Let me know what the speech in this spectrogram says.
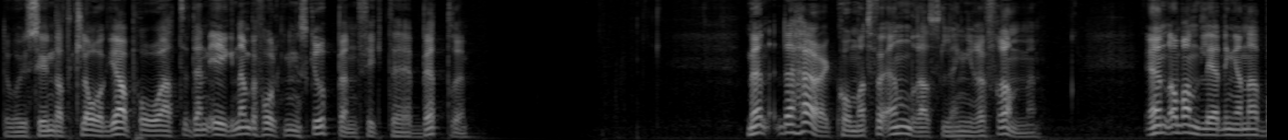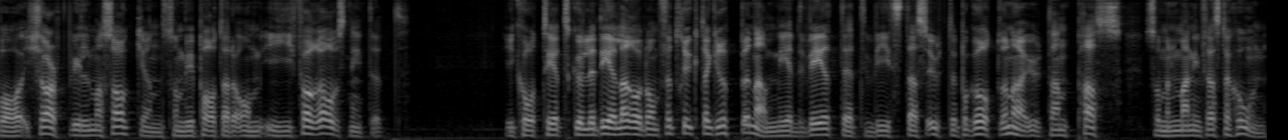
Det var ju synd att klaga på att den egna befolkningsgruppen fick det bättre. Men det här kom att förändras längre fram. En av anledningarna var Sharpeville-massakern som vi pratade om i förra avsnittet. I korthet skulle delar av de förtryckta grupperna medvetet vistas ute på gatorna utan pass som en manifestation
